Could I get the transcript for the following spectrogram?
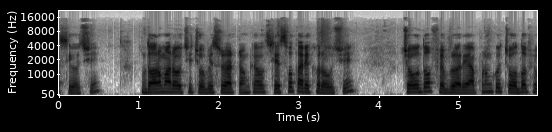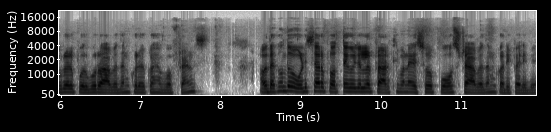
আসিଅଛି দরমা রয়েছে চবিশ হাজার টঙ্কা ও শেষ তারিখ রয়েছে চৌদ ফেব্রুয়ারি আপনার চৌদ ফেব্রুয়ারি পূর্ব আবেদন করা হব ফ্রেন্ডস আখন ওড়শার প্রত্যেক জেলার প্রার্থী মানে এসব পোস্টে আবেদন করে পারে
